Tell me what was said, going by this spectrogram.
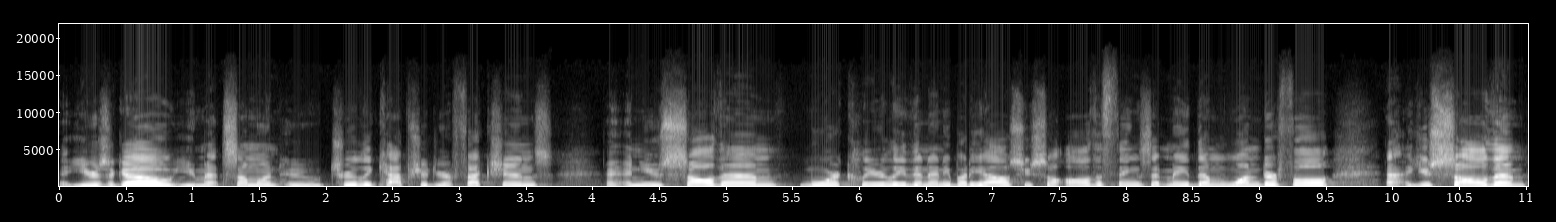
That years ago, you met someone who truly captured your affections, and you saw them more clearly than anybody else. You saw all the things that made them wonderful. Uh, you saw them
